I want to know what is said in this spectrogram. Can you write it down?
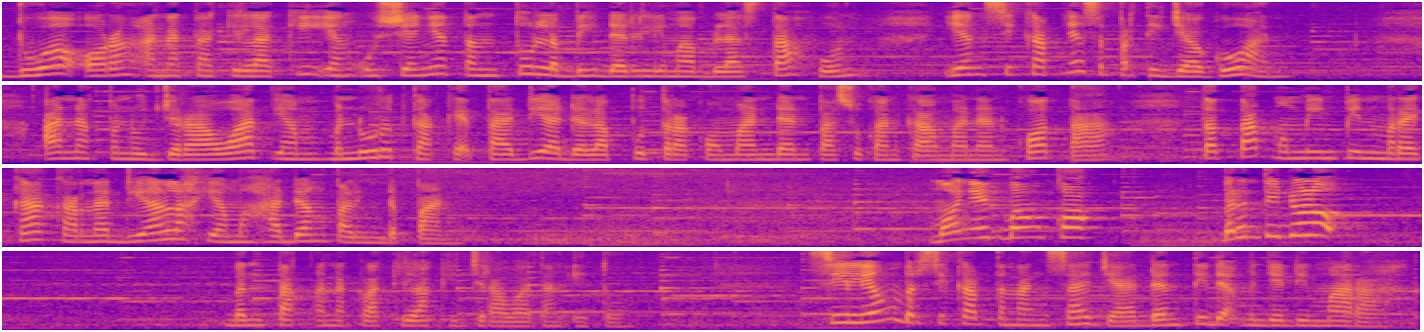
dua orang anak laki-laki yang usianya tentu lebih dari 15 tahun yang sikapnya seperti jagoan. Anak penuh jerawat yang menurut kakek tadi adalah putra komandan pasukan keamanan kota tetap memimpin mereka karena dialah yang menghadang paling depan. Monyet bongkok, berhenti dulu! Bentak anak laki-laki jerawatan itu. Si Leong bersikap tenang saja dan tidak menjadi marah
